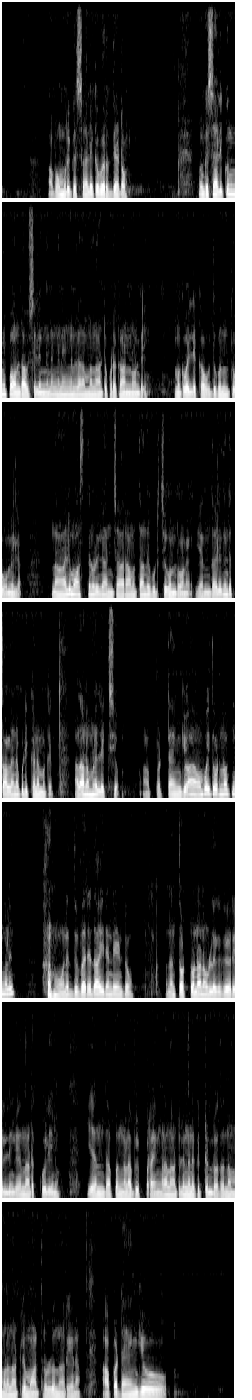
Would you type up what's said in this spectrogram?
അപ്പോൾ മൃഗശാലയൊക്കെ വെറുതെ കേട്ടോ മൃഗശാലയ്ക്കൊന്നും ഇനി പോകേണ്ട ആവശ്യമില്ല ഇങ്ങനെ അങ്ങനെ ഇങ്ങനെയുള്ള നമ്മളെ നാട്ടിൽ കൂടെ കാണുന്നുണ്ട് നമുക്ക് വലിയ കൗതുകമൊന്നും തോന്നില്ല നാല് മാസത്തിനുള്ളിൽ അഞ്ചാറാമത്താം തീയതി പിടിച്ച് കൊണ്ടുപോകണം എന്തായാലും ഇതിന്റെ തള്ളനെ പിടിക്കണം നമുക്ക്. അതാണ് നമ്മളെ ലക്ഷ്യം. അപ്പം താങ്ക് യു ആ അവൻ പോയി തുടർന്ന് നോക്കി നിങ്ങൾ ഓന് ഇതുവരെ ധൈര്യം ഉണ്ടായിരുന്നു കേട്ടോ. ഓനെ തൊട്ടുകൊണ്ടാണ് ഉള്ളിലേക്ക് കയറി ഇല്ലെങ്കിൽ നടക്കൂലേനു. എന്താ ഇപ്പം നിങ്ങളെ അഭിപ്രായം? നിങ്ങളെ നാട്ടിൽ ഇങ്ങനെ കിട്ടുന്നുണ്ടോ? അതോ നമ്മളെ നാട്ടിൽ മാത്രമേ ഉള്ളൂ എന്ന് അറിയാനാ? അപ്പം താങ്ക് യു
